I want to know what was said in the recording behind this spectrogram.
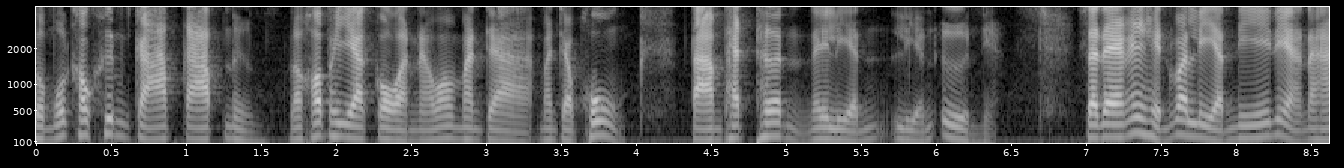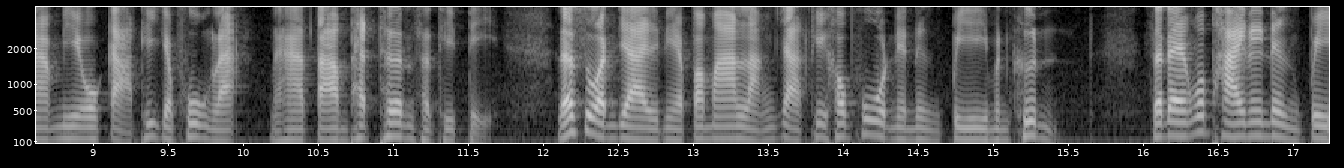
สมมุติเขาขึ้นกราฟกราฟหนึ่งแล้วเขาพยากรณ์นะว่ามันจะมันจะพุ่งตามแพทเทิร์นในเหรียญเหรียญอื่นเนี่ยแสดงให้เห็นว่าเหรียญนี้เนี่ยนะฮะมีโอกาสที่จะพุ่งละนะฮะตามแพทเทิร์นสถิติ และส่วนใหญ่เนี่ยประมาณหลังจากที่เขาพูดเนี่ยหนึ่งปีมันขึ้น แสดงว่าภายในหนึ่งปี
